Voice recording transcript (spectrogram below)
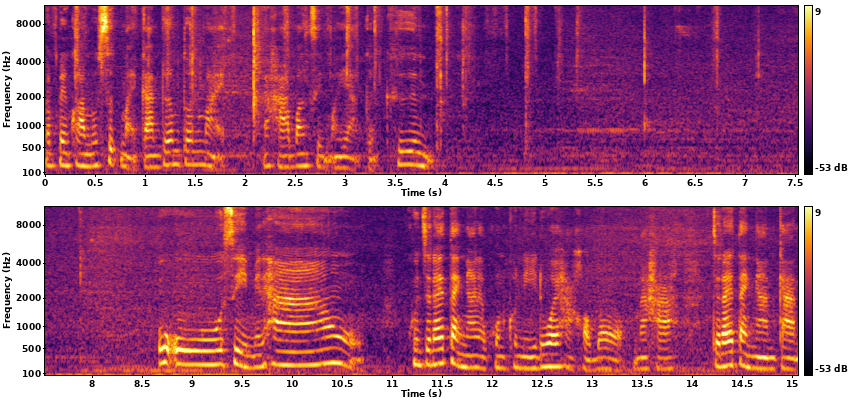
มันเป็นความรู้สึกใหม่การเริ่มต้นใหม่นะคะ บางสิ่งบางอย่างเกิดขึ้นอูอูสี่ไม้เท้า คุณจะได้แต่งงานกับคนคนนี้ด้วยค่ะ ขอบอกนะคะ จะได้แต่งงานกัน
